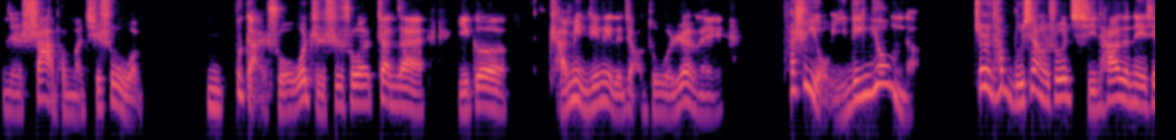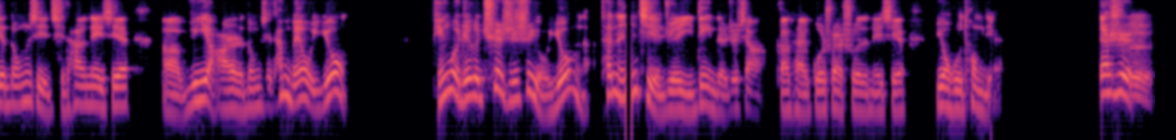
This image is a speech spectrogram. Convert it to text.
那 sharp 吗？其实我嗯不敢说，我只是说站在一个产品经理的角度，我认为它是有一定用的，就是它不像说其他的那些东西，其他的那些呃 VR 的东西，它没有用。苹果这个确实是有用的，它能解决一定的，就像刚才郭帅说的那些用户痛点，但是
